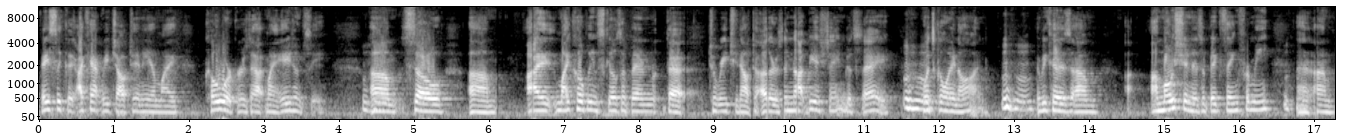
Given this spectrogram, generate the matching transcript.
basically, I can't reach out to any of my coworkers at my agency. Um, so um, I, my coping skills have been that to reaching out to others and not be ashamed to say what's going on, because um, emotion is a big thing for me, and um,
